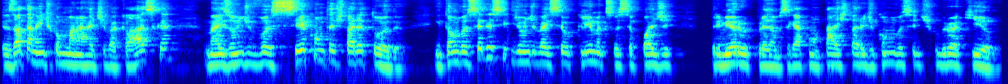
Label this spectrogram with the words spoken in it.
exatamente como uma narrativa clássica, mas onde você conta a história toda. Então, você decide onde vai ser o clímax. Você pode, primeiro, por exemplo, você quer contar a história de como você descobriu aquilo.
